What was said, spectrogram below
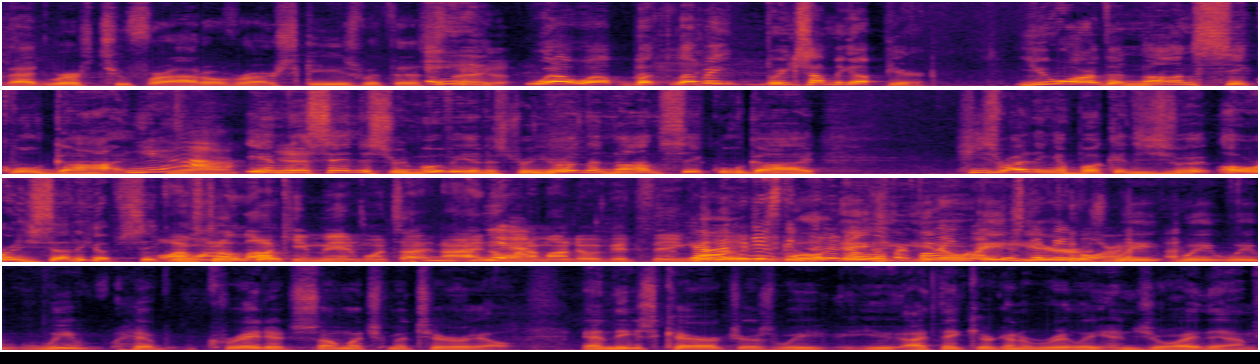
that we're too far out over our skis with this thing. Well, well, but let me bring something up here. You are the non-sequel guy. Yeah. In Yeah. this industry, movie industry, you're the non-sequel guy. He's writing a book and he's already setting up Oh, sequels I want to to lock book. him in once I. and I know Yeah. when I'm onto a good thing. Yeah, I'm just gonna put it all over. you know, eight there's years. We, we, we, we have created so much material. And these characters, we, you, I think you're going to really enjoy them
